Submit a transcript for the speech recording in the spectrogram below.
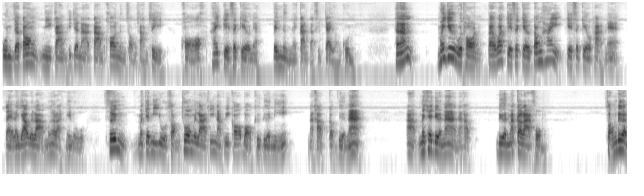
คุณจะต้องมีการพิจารณาตามข้อ 1 2 3 4 ขอให้เกสเกลเนี่ยเป็นหนึ่งในการตัดสินใจของคุณฉะนั้นไม่ยื่นอุทธรณ์แปลว่าเกสเกลต้องให้เกสเกลผ่านแน่ แต่ระยะเวลาเมื่อไหร่ไม่รู้ ซึ่งมันจะมีอยู่ 2 ช่วงเวลาที่นักวิเคราะห์บอกคือเดือนนี้นะครับ กับเดือนหน้าอ่าไม่ใช่เดือนหน้านะครับ เดือนมกราคมสองเดือน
